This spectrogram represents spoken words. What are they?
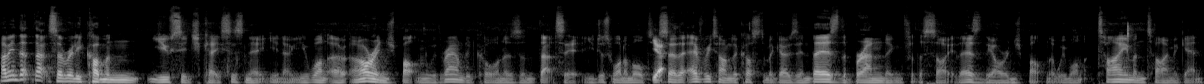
I mean that that's a really common usage case, isn't it? You know, you want a, an orange button with rounded corners, and that's it. You just want them all to, Yeah. so that every time the customer goes in, there's the branding for the site. There's the orange button that we want time and time again.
